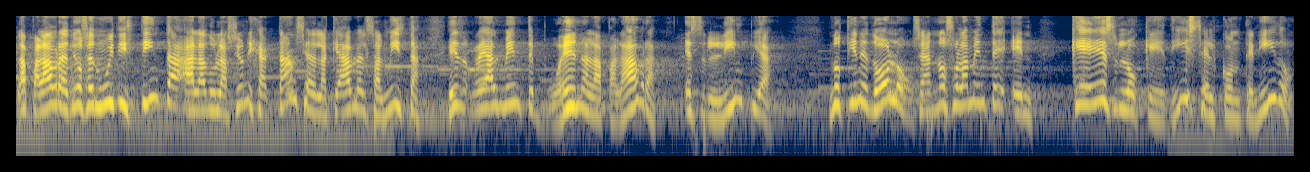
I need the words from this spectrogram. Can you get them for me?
La palabra de Dios es muy distinta a la adulación y jactancia de la que habla el salmista. Es realmente buena la palabra, es limpia, no tiene dolo. O sea, no solamente en qué es lo que dice el contenido,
